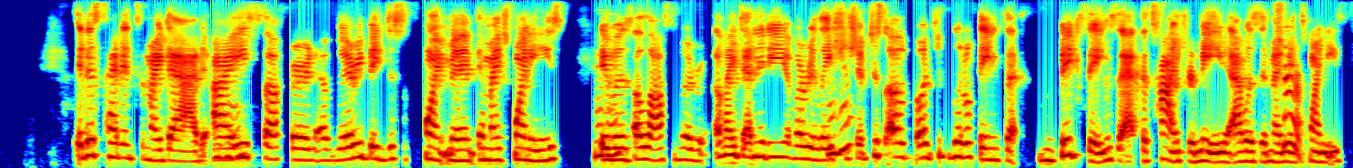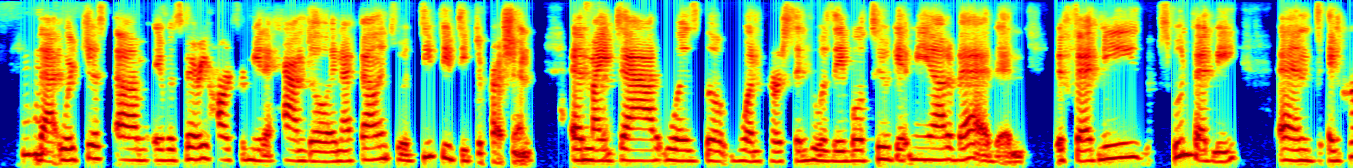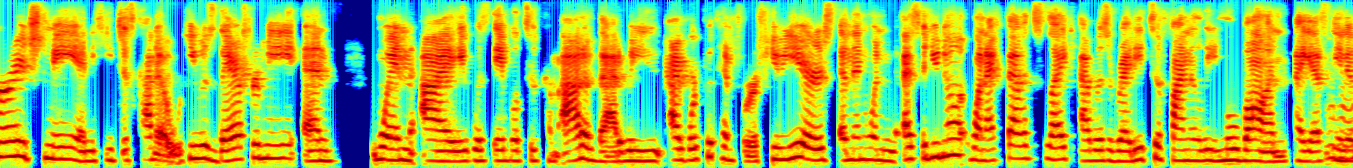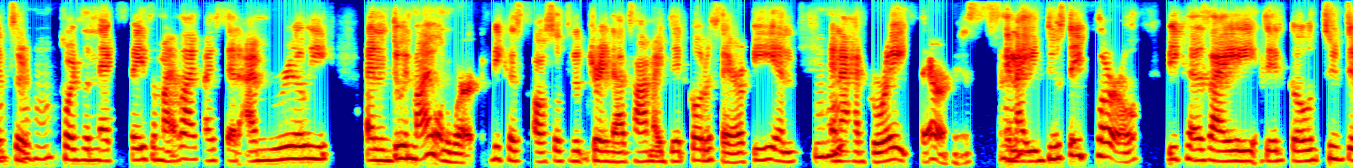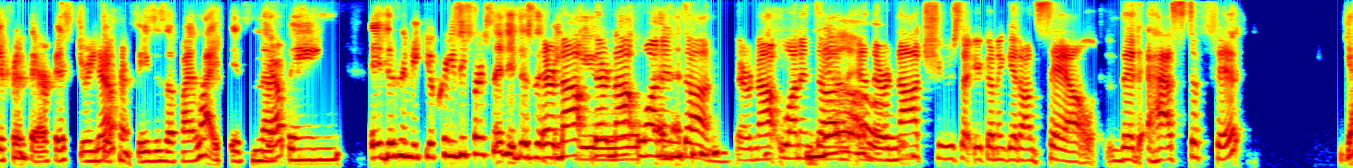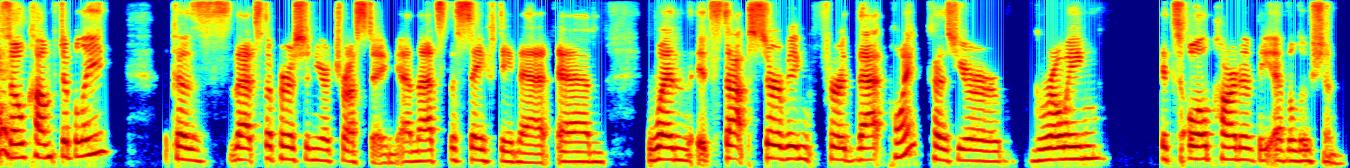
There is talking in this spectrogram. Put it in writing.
It is tied into my dad. Mm-hmm. I suffered a very big disappointment in my 20s Mm-hmm. It was a loss of, a, of identity, of a mm-hmm. relationship, mm-hmm. just a bunch of little things that, big things at the time for me. I was in my sure. mid 20s mm-hmm. that were just, um, it was very hard for me to handle. And I fell into a deep, deep, deep depression. And my dad was the one person who was able to get me out of bed and it fed me, spoon fed me and encouraged me. And he just kind of, he was there for me. And when I was able to come out of that, we I worked with him for a few years. And then when I said, you know, when I felt like I was ready to finally move on, I guess, mm-hmm, you know, mm-hmm, to mm-hmm. towards the next phase of my life, I said, I'm really and doing my own work because also th- during that time I did go to therapy and mm-hmm. and I had great therapists. And mm-hmm. I do say plural because I did go to different therapists during yep. different phases of my life. It's nothing yep it doesn't make you a crazy person. It doesn't. They're not. They're not one and done. They're not one and done, no. and they're not shoes that you're going to get on sale. That has to fit yes. so comfortably because that's the person you're trusting, and that's the safety net. And when it stops serving for that point, because you're growing, it's all part of the evolution.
